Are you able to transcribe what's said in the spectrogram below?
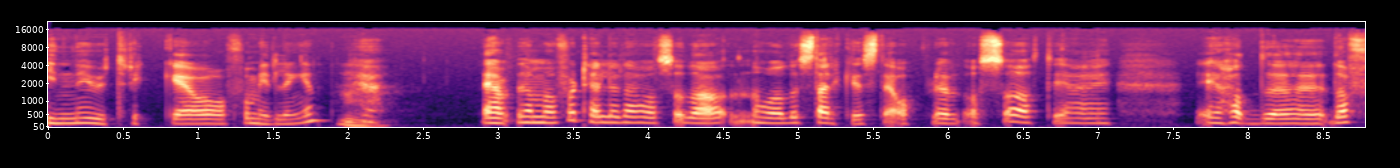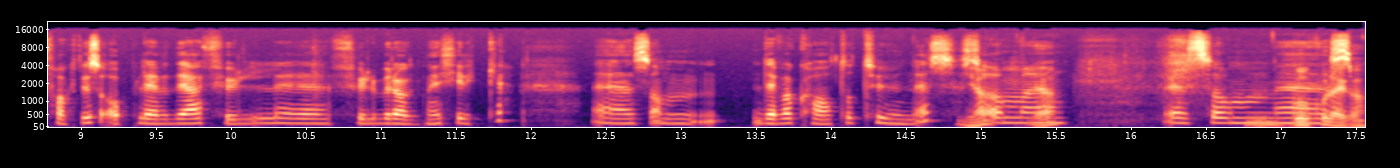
inn i uttrykket og formidlingen. Mm. Jeg, jeg må fortelle deg også da noe av det sterkeste jeg opplevde også, at jeg, jeg hadde Da faktisk opplevde jeg full, eh, full Bragne kirke. Eh, som Det var Cato Tunes Ja, som ja. Eh, som Mm, eh,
